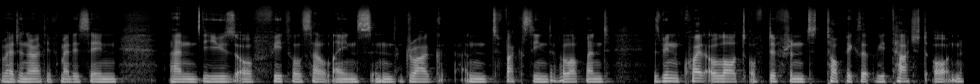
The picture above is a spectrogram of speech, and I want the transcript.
regenerative medicine, and the use of fetal cell lines in drug and vaccine development. There's been quite a lot of different topics that we touched on.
